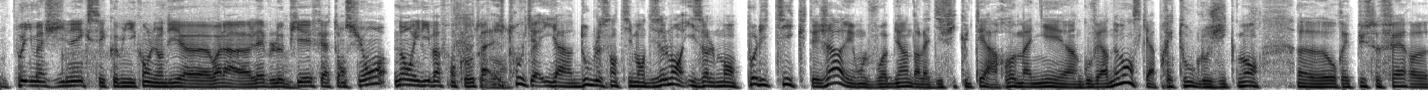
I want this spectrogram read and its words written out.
On peut imaginer que ses communicants lui ont dit, euh, voilà, lève le pied, fais attention. Non, il y va franco. Bah, je trouve qu'il y, y, a un double sentiment d'isolement. Isolement politique déjà, et on le voit bien dans la difficulté à remanier un gouvernement ce qui après tout logiquement euh, aurait pu se faire euh,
